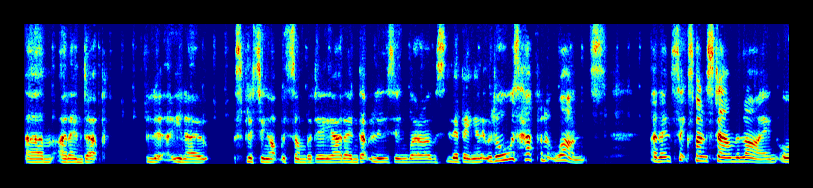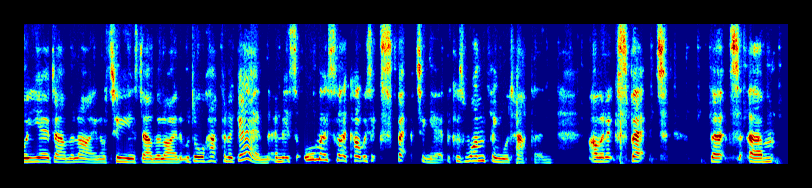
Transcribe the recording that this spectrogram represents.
Um, I'd end up, you know, splitting up with somebody. I'd end up losing where I was living, and it would always happen at once. And then six months down the line, or a year down the line, or two years down the line, it would all happen again. And it's almost like I was expecting it because one thing would happen. I would expect that um,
